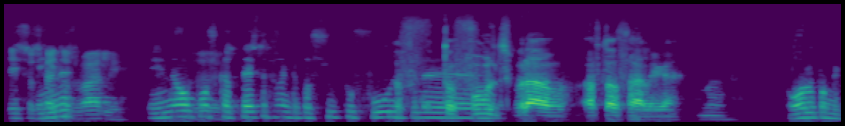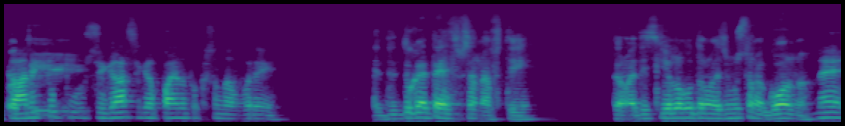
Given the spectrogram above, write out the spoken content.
Ίσως Είναι- φέτος βάλει. Είναι όπως Βέβαια. κατέστρεψαν και το shoot του full. Το, είναι- το Fultz, μπράβο. Αυτό θα έλεγα. Ναι. Όλο το μηχάνικο Ότι- που σιγά σιγά πάει να το ξαναβρει. Ε, δεν το κατέστρεψαν αυτοί. Τραυματίστηκε λόγω τραυματισμού στον αγώνα. Ναι,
